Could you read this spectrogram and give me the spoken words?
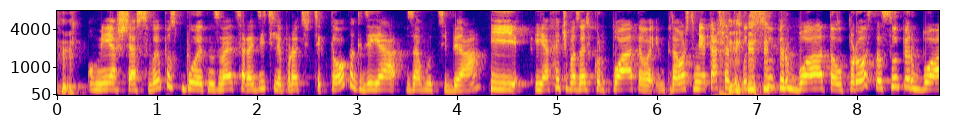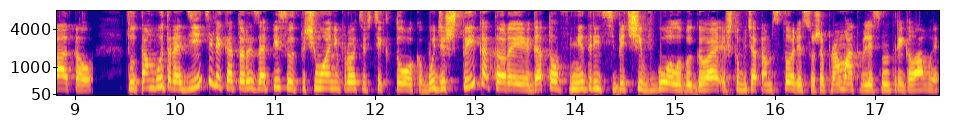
У меня сейчас выпуск будет, называется «Родители против ТикТока» ТикТока, где я зову тебя, и я хочу позвать Курпатова, потому что мне кажется, это будет супер батл, просто супер батл. Тут там будут родители, которые записывают, почему они против ТикТока. Будешь ты, который готов внедрить себе чип в голову, чтобы у тебя там сторис уже проматывались внутри головы.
